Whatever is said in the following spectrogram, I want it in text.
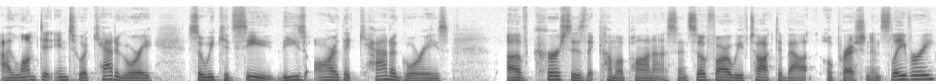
I lumped it into a category so we could see these are the categories of curses that come upon us. And so far, we've talked about oppression and slavery,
